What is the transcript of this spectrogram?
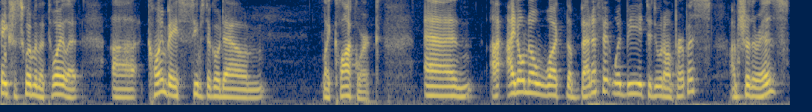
takes a swim in the toilet. Uh, Coinbase seems to go down like clockwork, and I, I don't know what the benefit would be to do it on purpose. I'm sure there is.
